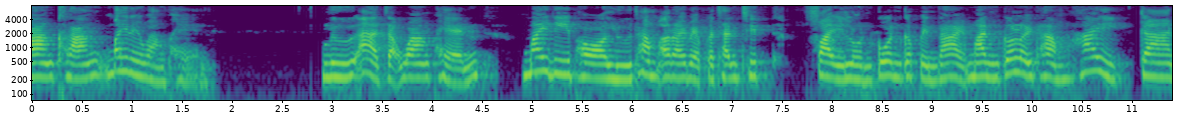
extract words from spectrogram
บางครั้งไม่ได้วางแผน หรืออาจจะวางแผน ไม่ดีพอหรือทำอะไรแบบกระชั้นชิด ไฟหล่นก้นก็เป็นได้ มันก็เลยทำให้การ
